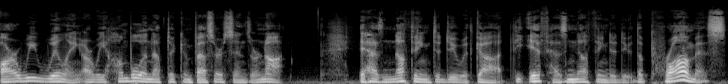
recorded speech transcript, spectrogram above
Are we willing? Are we humble enough to confess our sins or not? It has nothing to do with God. The if has nothing to do. The promise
